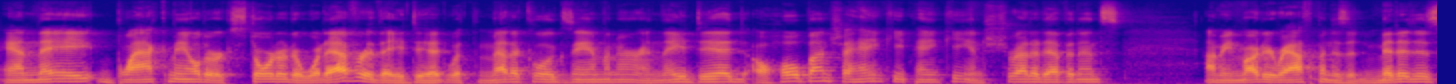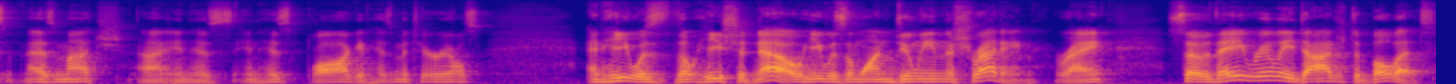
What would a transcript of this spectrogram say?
And they blackmailed or extorted or whatever they did with the medical examiner, and they did a whole bunch of hanky panky and shredded evidence I mean, Marty Rathbun has admitted as, as much uh, in, his, in his blog and his materials. And he was, the, he should know, he was the one doing the shredding, right? So they really dodged a bullet.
